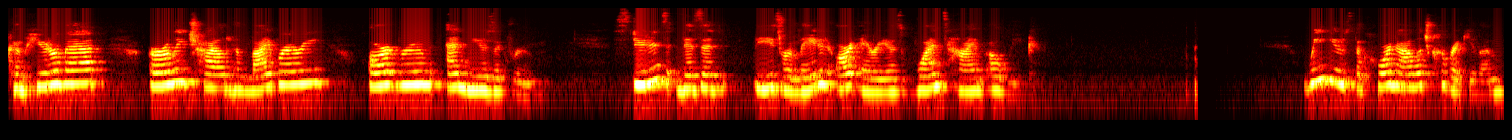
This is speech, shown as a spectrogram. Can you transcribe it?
computer lab, early childhood library, art room, and music room. Students visit these related art areas one time a week. We use the core knowledge curriculum,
